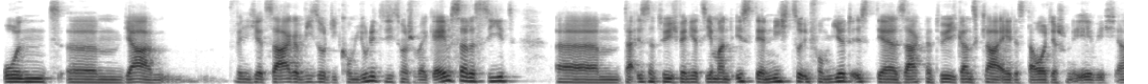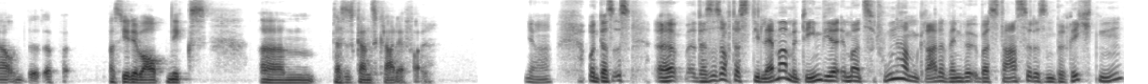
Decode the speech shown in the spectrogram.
Und ähm, ja, wenn ich jetzt sage, wieso die Community zum Beispiel bei GameStar das sieht, ähm, da ist natürlich, wenn jetzt jemand ist, der nicht so informiert ist, der sagt natürlich ganz klar, ey, das dauert ja schon ewig, ja, und da passiert überhaupt nichts. Ähm, das ist ganz klar der Fall. Ja, und das ist, äh, das ist auch das Dilemma, mit dem wir immer zu tun haben, gerade wenn wir über Star Citizen berichten.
